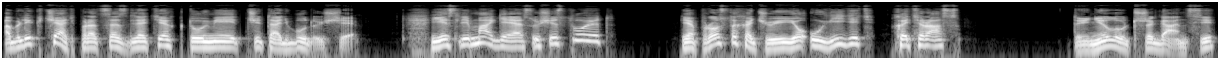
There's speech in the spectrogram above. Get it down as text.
облегчать процесс для тех, кто умеет читать будущее. Если магия существует, я просто хочу ее увидеть хоть раз. Ты не лучше Ганси,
